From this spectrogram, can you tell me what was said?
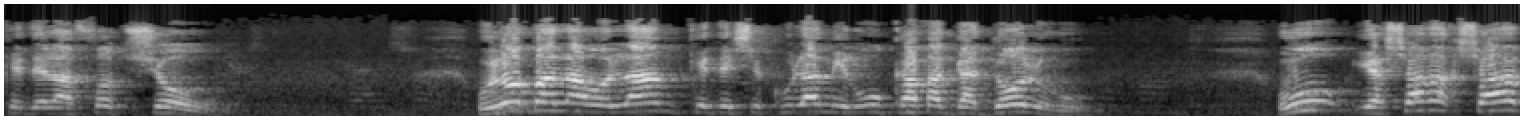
כדי לעשות שואו. הוא לא בא לעולם כדי שכולם יראו כמה גדול הוא. הוא ישר עכשיו,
